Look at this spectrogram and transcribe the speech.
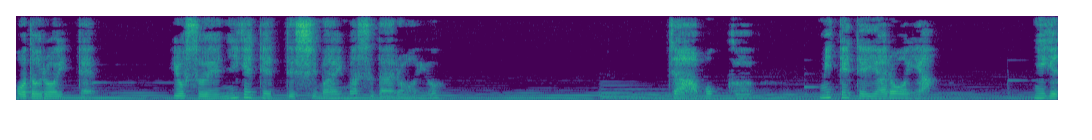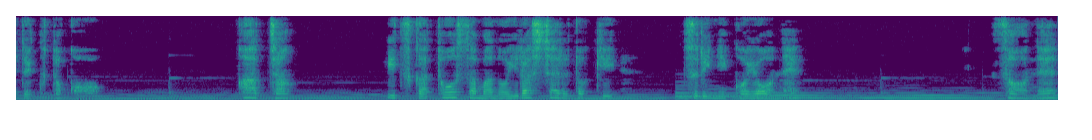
驚いてよそへ逃げてってしまいますだろうよ。じゃあ僕、見ててやろうや。逃げてくとこを。母ちゃん、いつか父様のいらっしゃるとき、釣りに来ようね。そうね。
